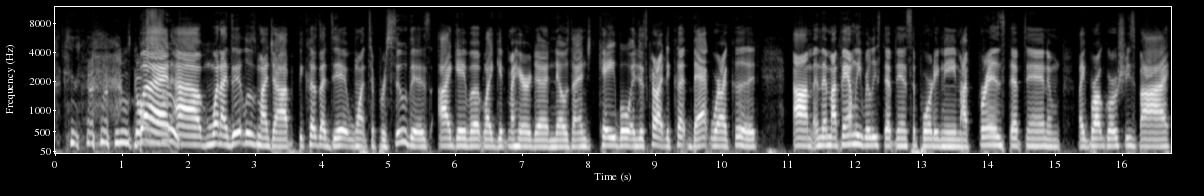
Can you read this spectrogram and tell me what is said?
you was going but um, when I did lose my job, because I did want to pursue this, I gave up like getting my hair done, nails done, cable, and just tried to cut back where I could. Um, and then my family really stepped in supporting me. My friends stepped in and like brought groceries by.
